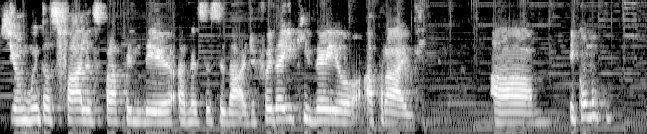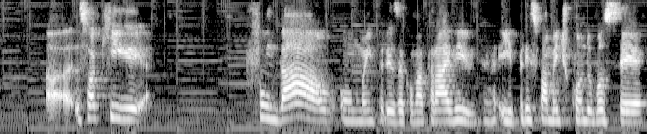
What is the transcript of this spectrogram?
tinham muitas falhas para atender a necessidade. Foi daí que veio a Thrive. Uh, e como uh, só que fundar uma empresa como a Thrive e principalmente quando você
